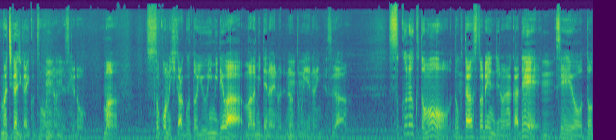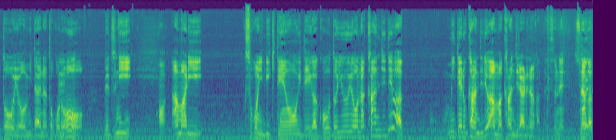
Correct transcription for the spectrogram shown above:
まあ近々行くつもりなんですけど、まあそこの比較という意味ではまだ見てないので何とも言えないんですが、少なくともドクター・ストレンジの中でうん。西洋と東洋みたいなところを別にはい。あまりそこに力点を置いて描こうというような感じでは見てる感じではあんま感じられなかったですよね。なんか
